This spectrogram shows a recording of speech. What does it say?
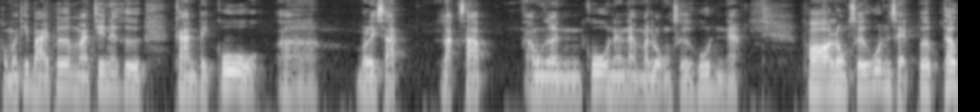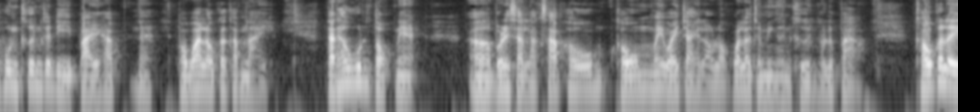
ผมอธิบายเพิ่มมาจินก็คือการไปกู้บริษัทหลักทรัพย์ เอาเงินกู้นั้นนะมาลงซื้อหุ้นนะ พอลงซื้อหุ้นเสร็จปุ๊บ ถ้าหุ้นขึ้นก็ดีไปครับนะ เพราะว่าเราก็กำไร แต่ถ้าหุ้นตกเนี่ยบริษัทหลักทรัพย์เขาเขาไม่ไว้ใจเราหรอกว่าเราจะมีเงินคืนเขาหรือเปล่า เขาก็เลย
